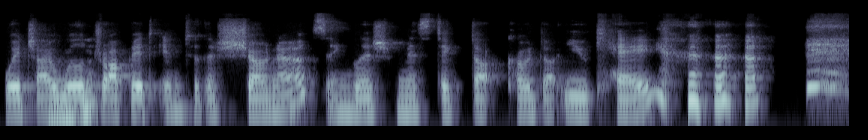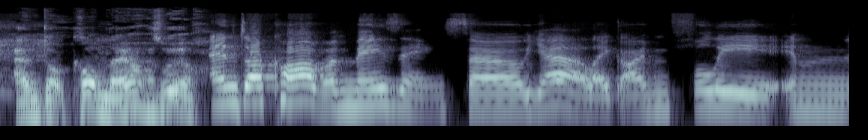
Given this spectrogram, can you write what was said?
which I will hmm drop it into the show notes, englishmystic.co.uk. And dot com now as well. and dot com amazing. So yeah like i'm fully in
